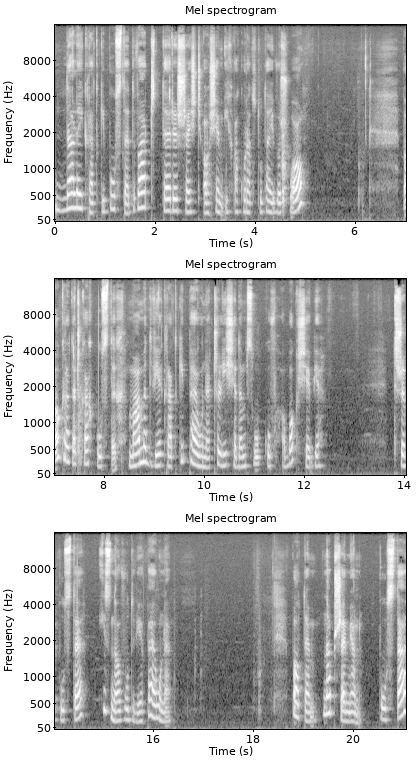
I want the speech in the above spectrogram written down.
Dalej kratki puste, 2, 4, 6, 8 ich akurat tutaj wyszło. Po krateczkach pustych mamy dwie kratki pełne, czyli 7 słupków obok siebie. Trzy puste i znowu dwie pełne. Potem na przemian pusta,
